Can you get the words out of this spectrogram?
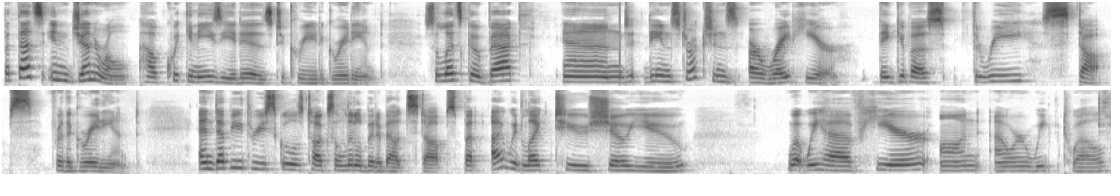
But that's in general how quick and easy it is to create a gradient. So let's go back and the instructions are right here. They give us three stops for the gradient. And W3 Schools talks a little bit about stops, but I would like to show you what we have here on our week 12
